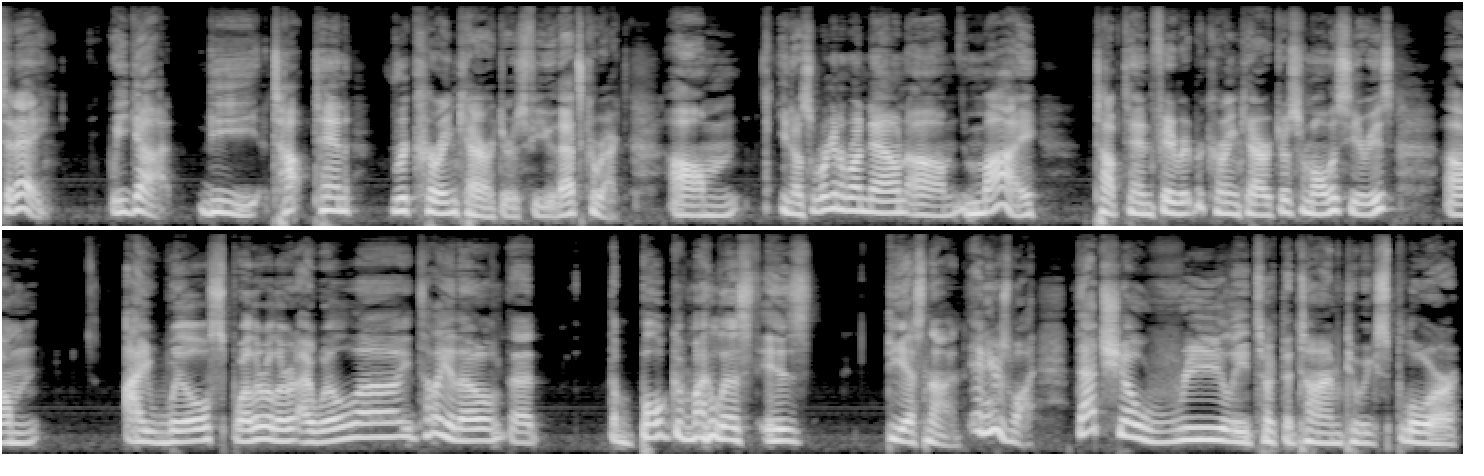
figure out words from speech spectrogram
today we got the top ten recurring characters for you. That's correct. Um, you know, so we're gonna run down um, my top ten favorite recurring characters from all the series. Um, I will spoiler alert. I will uh, tell you though that the bulk of my list is DS9. And here's why. That show really took the time to explore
